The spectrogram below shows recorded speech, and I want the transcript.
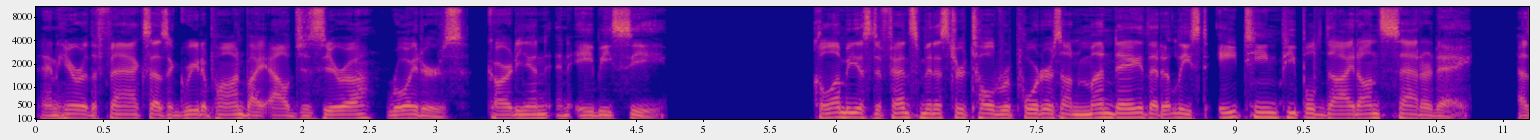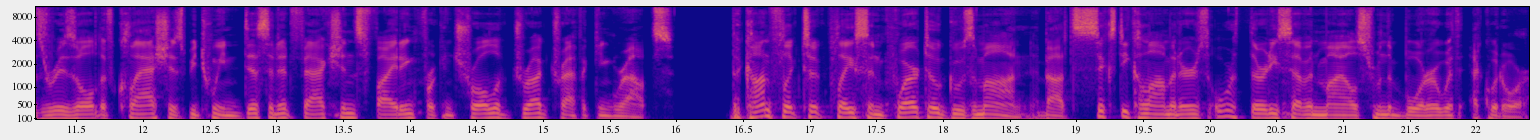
And here are the facts as agreed upon by Al Jazeera, Reuters, Guardian, and ABC. Colombia's defense minister told reporters on Monday that at least 18 people died on Saturday as a result of clashes between dissident factions fighting for control of drug trafficking routes. The conflict took place in Puerto Guzman, about 60 kilometers or 37 miles from the border with Ecuador.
